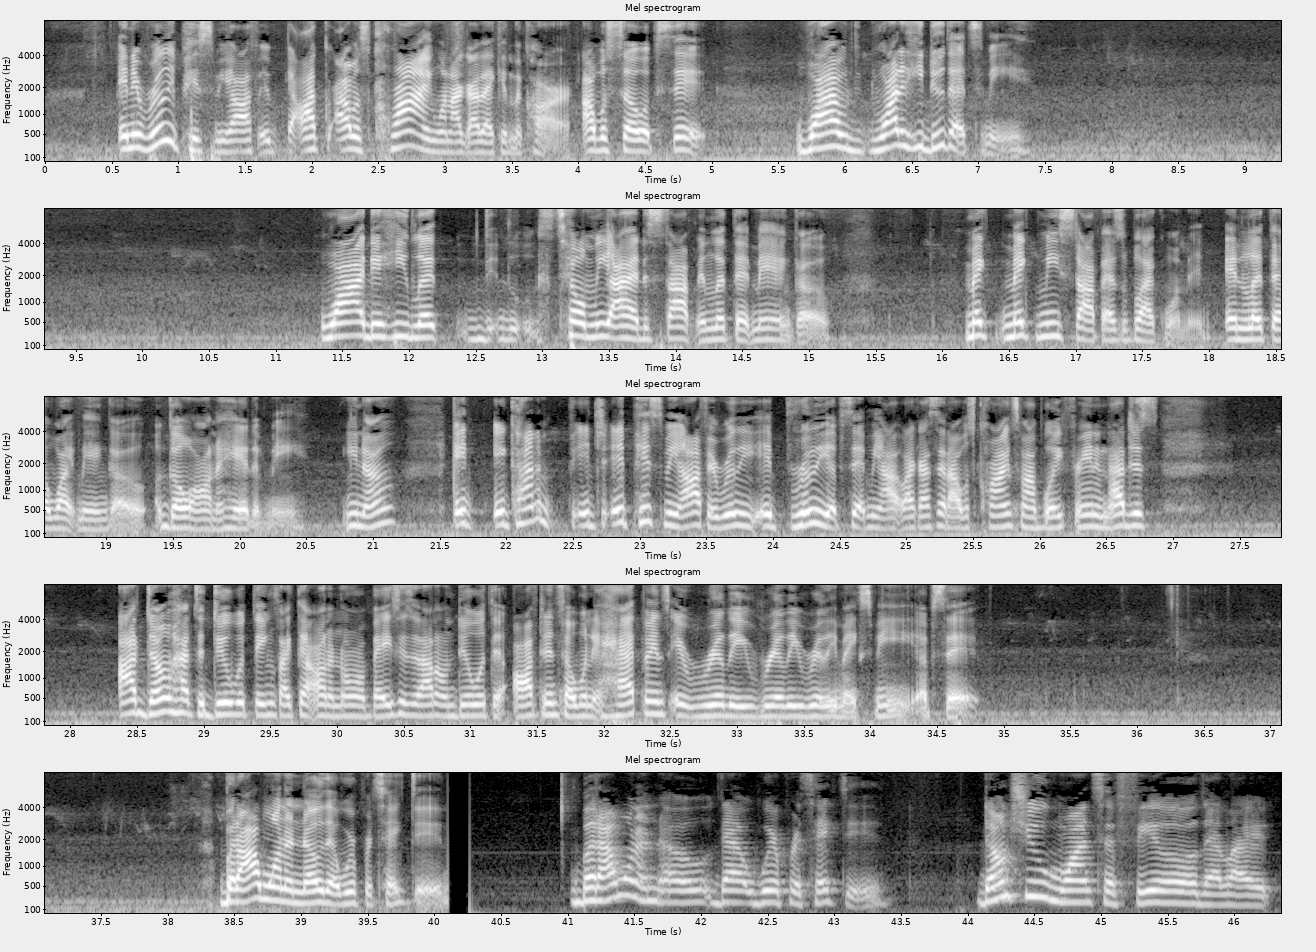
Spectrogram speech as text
And it really pissed me off. It, I, I was crying when I got back in the car. I was so upset. Why, why did he do that to me? Why did he let tell me I had to stop and let that man go? Make make me stop as a black woman and let that white man go go on ahead of me. You know, it it kind of it, it pissed me off. It really it really upset me. I, like I said, I was crying to my boyfriend, and I just I don't have to deal with things like that on a normal basis, and I don't deal with it often. So when it happens, it really, really, really makes me upset. But I want to know that we're protected. But I want to know that we're protected. Don't you want to feel that like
